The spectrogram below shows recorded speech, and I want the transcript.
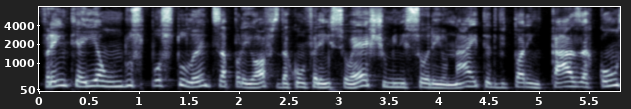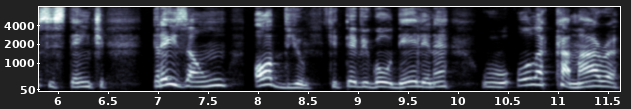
frente aí a um dos postulantes a playoffs da Conferência Oeste, o Minnesota United, vitória em casa consistente, 3 a 1 óbvio que teve gol dele, né? O Ola Camara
